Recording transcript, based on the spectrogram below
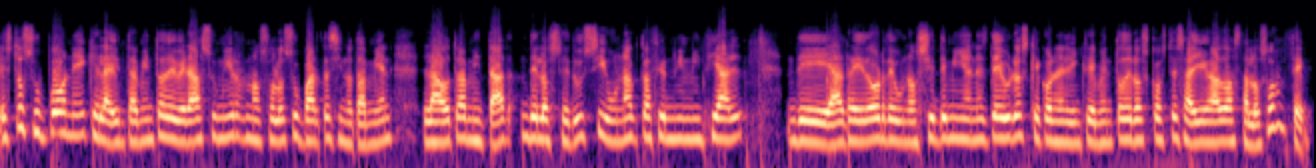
Esto supone que el ayuntamiento deberá asumir no solo su parte, sino también la otra mitad de los SEDUSI, una actuación inicial de alrededor de unos 7 millones de euros que con el incremento de los costes ha llegado hasta los 11.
